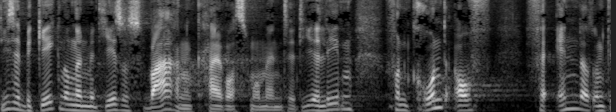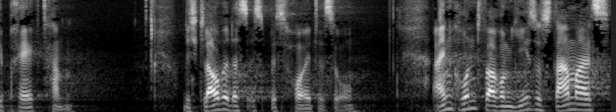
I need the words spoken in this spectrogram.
Diese Begegnungen mit Jesus waren Kairos-Momente, die ihr Leben von Grund auf verändert und geprägt haben. Und ich glaube, das ist bis heute so. Ein Grund, warum Jesus damals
